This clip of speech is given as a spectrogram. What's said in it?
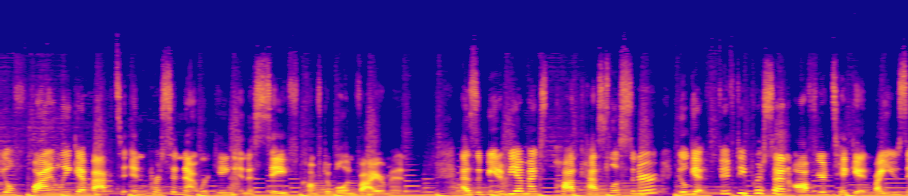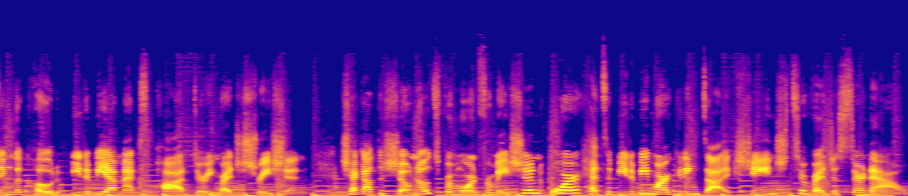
you'll finally get back to in person networking in a safe, comfortable environment. As a B2BMX podcast listener, you'll get 50% off your ticket by using the code B2BMXPod during registration. Check out the show notes for more information or head to b2bmarketing.exchange to register now.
